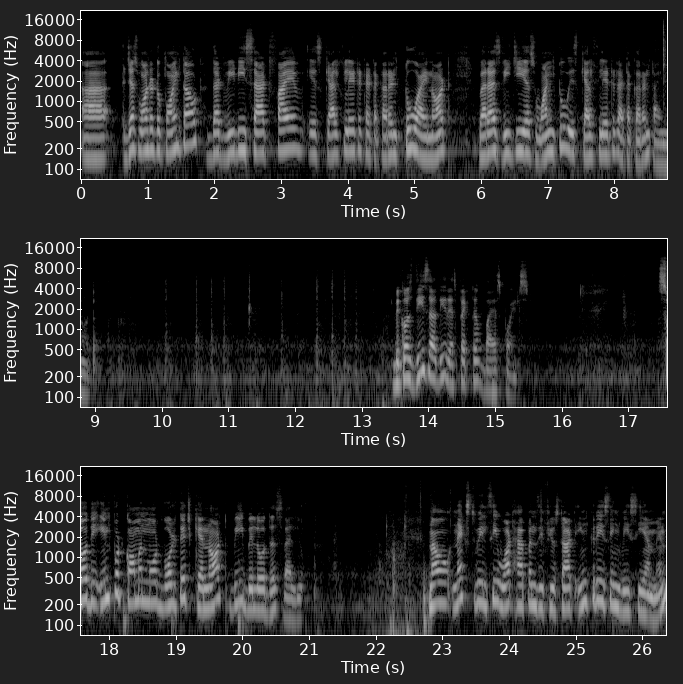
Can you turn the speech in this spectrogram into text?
uh, just wanted to point out that VD sat 5 is calculated at a current 2 I naught whereas VGS 1 2 is calculated at a current I naught. Because these are the respective bias points. So the input common mode voltage cannot be below this value. Now next we'll see what happens if you start increasing VCMN.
